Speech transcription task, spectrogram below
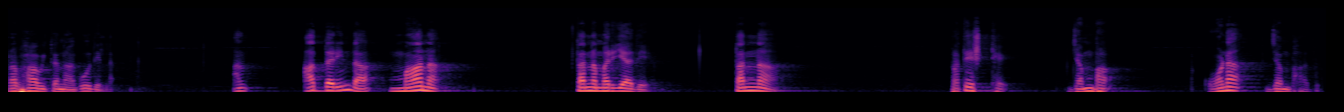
ಪ್ರಭಾವಿತನಾಗುವುದಿಲ್ಲ. ಆದ್ದರಿಂದ ಮಾನ ತನ್ನ ಮರ್ಯಾದೆ, ತನ್ನ ಪ್ರತಿಷ್ಠೆ, ಜಂಭ, ಒಣ ಜಂಭ ಅದು.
